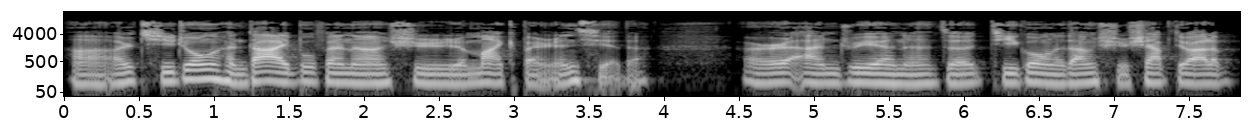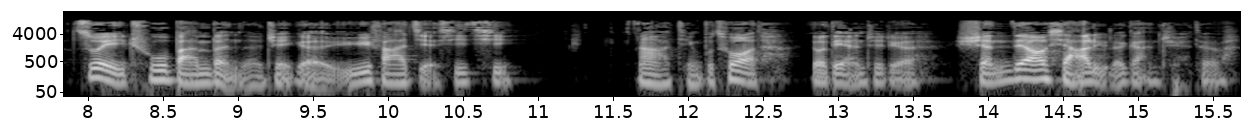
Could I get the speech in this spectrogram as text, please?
啊，而其中很大一部分呢是 Mike 本人写的，而 Andrea 呢则提供了当时 Sharp Develop 最初版本的这个语法解析器，啊，挺不错的，有点这个神雕侠侣的感觉，对吧？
